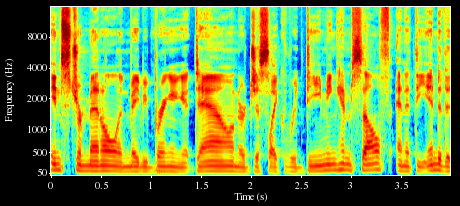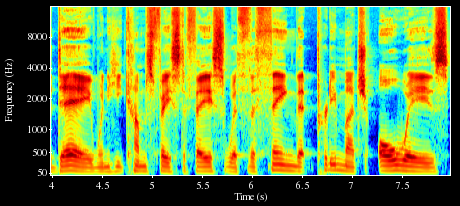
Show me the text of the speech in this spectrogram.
instrumental in maybe bringing it down or just like redeeming himself. And at the end of the day, when he comes face to face with the thing that pretty much always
